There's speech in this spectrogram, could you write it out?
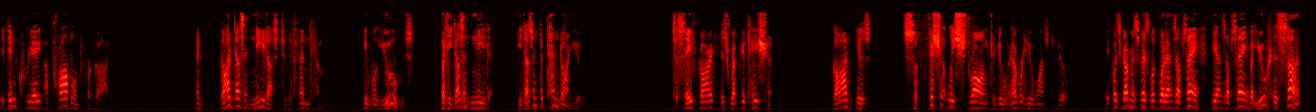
It didn't create a problem for God. And God doesn't need us to defend him. He will use, but he doesn't need it. He doesn't depend on you to safeguard his reputation. God is sufficiently strong to do whatever he wants to do. He puts government space. Look what ends up saying. He ends up saying, But you, his son,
